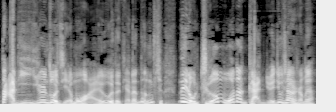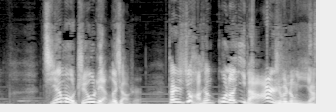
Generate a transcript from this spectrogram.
大迪一个人做节目，哎呦我的天，他能听那种折磨的感觉，就像是什么呀？节目只有两个小时，但是就好像过了一百二十分钟一样。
